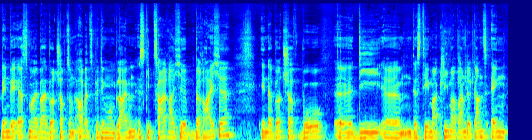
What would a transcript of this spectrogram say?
wenn wir erstmal bei Wirtschafts- und Arbeitsbedingungen bleiben, es gibt zahlreiche Bereiche, in der Wirtschaft, wo äh, die, äh, das Thema Klimawandel ganz eng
